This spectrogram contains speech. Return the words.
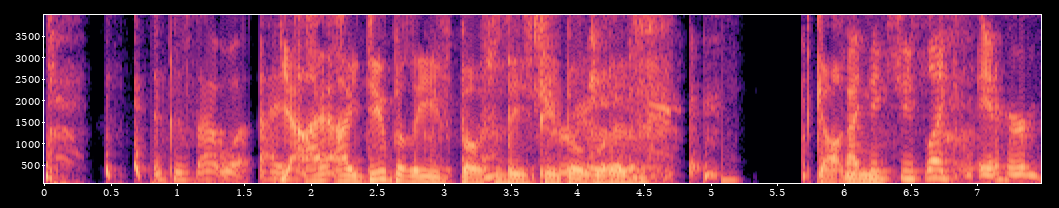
Does that what? I, Yeah, I, I do believe both of these That's people true. would have gotten. I think she's like in her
